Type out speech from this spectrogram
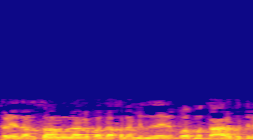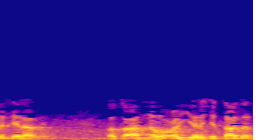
سڑے دانصار اللہ فدخل من متعارفت الخلاف فکانه عیر جتادت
